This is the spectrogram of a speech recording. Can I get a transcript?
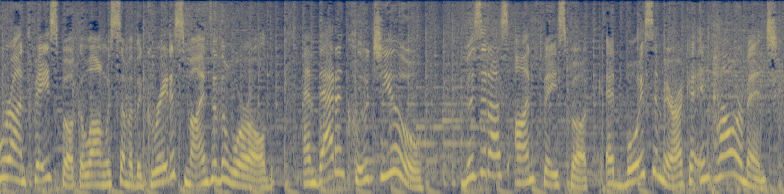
We're on Facebook along with some of the greatest minds of the world, and that includes you. Visit us on Facebook at Voice America Empowerment.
